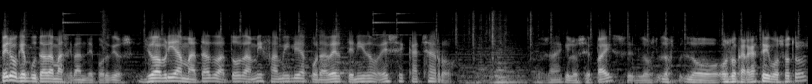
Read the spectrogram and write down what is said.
Pero qué putada más grande, por Dios. Yo habría matado a toda mi familia por haber tenido ese cacharro. Pues nada, que lo sepáis. Los- los- lo- ¿Os lo cargasteis vosotros?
